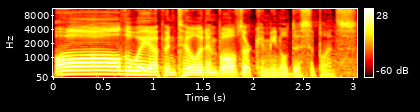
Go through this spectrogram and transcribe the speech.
all the way up until it involves our communal disciplines.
